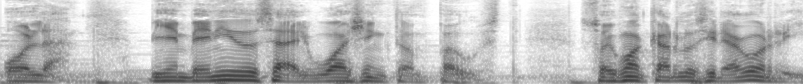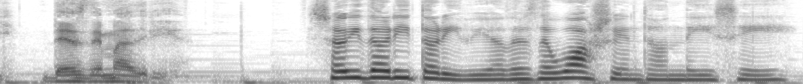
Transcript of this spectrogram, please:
Hola, bienvenidos al Washington Post. Soy Juan Carlos Iragorri, desde Madrid. Soy Dori Toribio, desde Washington, D.C.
